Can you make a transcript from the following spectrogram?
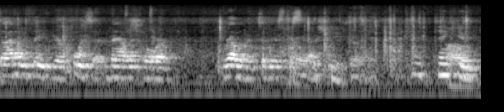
So I don't think your points are valid or relevant to this discussion. Thank you,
